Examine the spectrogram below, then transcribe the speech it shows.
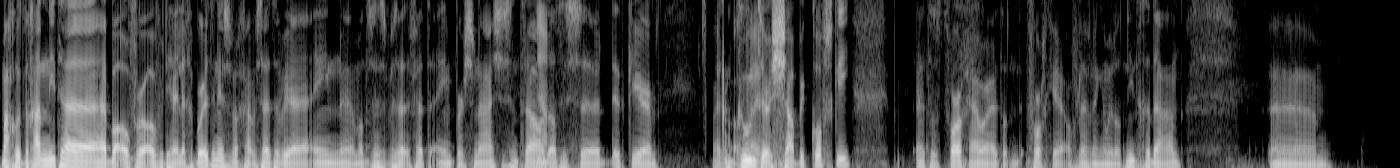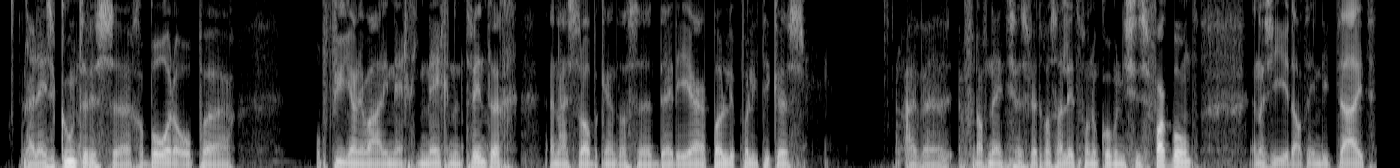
Maar goed, we gaan het niet eh, hebben over, over die hele gebeurtenis. We, gaan, we zetten weer één, eh, want we, zetten één personage centraal. Ja. En dat is dit keer Gunther. Schabikowski. Het was het vorige jaar, maar dat, vorige keer aflevering hebben we dat niet gedaan. Ehm, nou, deze Gunther is geboren op, op 4 januari 1929. En hij is vooral bekend als DDR-politicus. Hij, eh, vanaf 1946 was hij lid van de communistische vakbond. En dan zie je dat in die tijd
